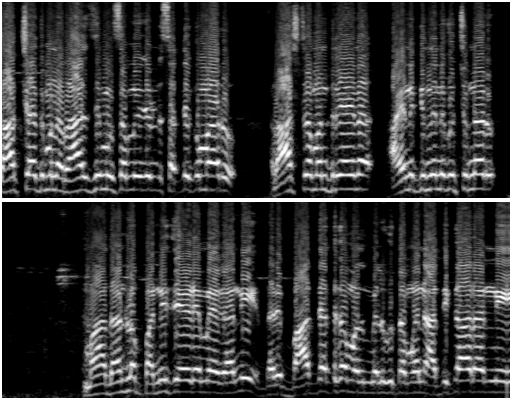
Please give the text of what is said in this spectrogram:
సాక్షాత్ మన రాయలసీమకు సంబంధించిన సత్యకుమార్ రాష్ట్ర మంత్రి అయిన ఆయన కిందనే కూర్చున్నారు. మా దాంట్లో పని చేయడమే కానీ దాని బాధ్యతగా మనం మెలుగుతాం కానీ అధికారాన్ని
